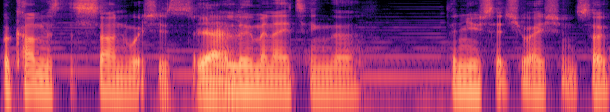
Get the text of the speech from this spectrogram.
becomes the sun, which is Yeah. illuminating the the new situation. So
